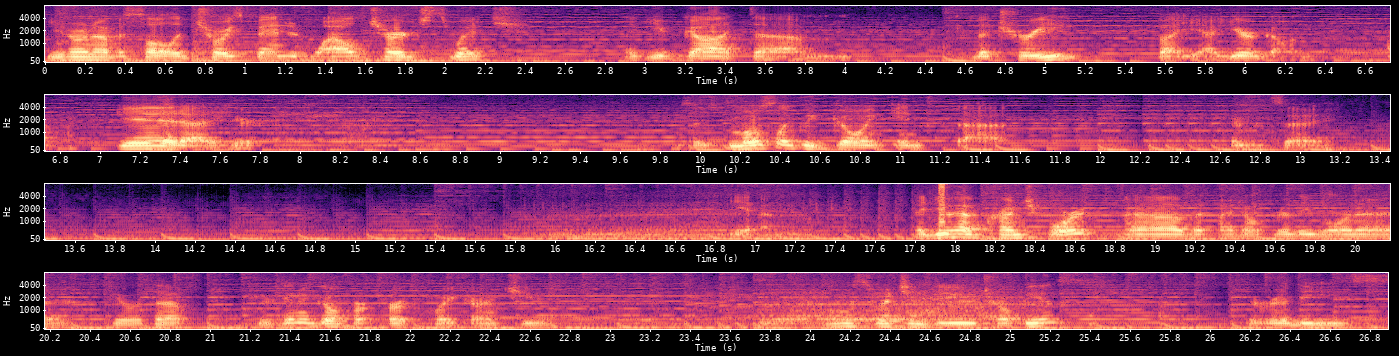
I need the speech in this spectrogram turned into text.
you don't have a solid choice banded wild charge switch. Like you've got um, the tree, but yeah, you're gone. Get out of here. So it's most likely going into that, I would say. Yeah. I do have Crunch it, uh, but I don't really want to deal with that. You're going to go for Earthquake, aren't you? I'm going to switch into Tropius. Get rid of these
